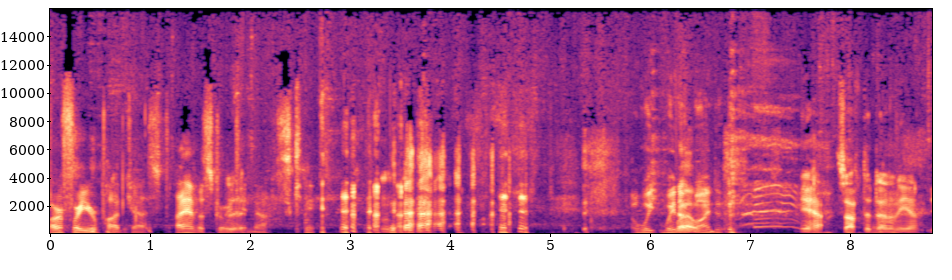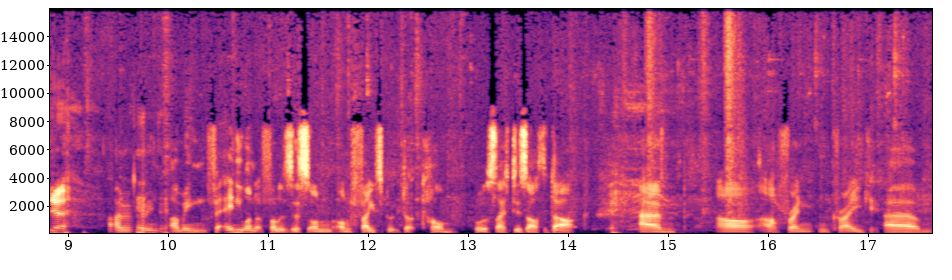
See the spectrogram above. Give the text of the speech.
Or for your podcast. I have a story. To, no, just kidding. We we don't Well- mind. Yeah, it's after dinner. Yeah. yeah. I mean, I mean, for anyone that follows us on, on Facebook.com forward slash Dis After Dark, um, our, our friend Craig, um,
